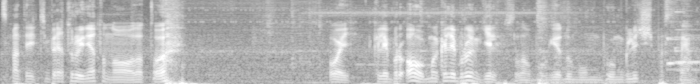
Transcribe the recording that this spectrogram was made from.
смотри, температуры нету, но зато... Ой, калибру... О, мы калибруем гель, слава богу. Я думал, мы будем глючить постоянно.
